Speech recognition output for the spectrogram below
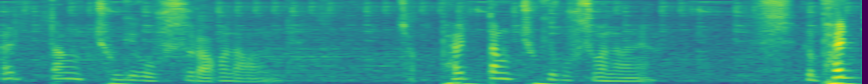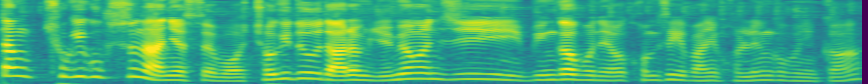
팔당 초기국수라고 나오는데. 자꾸 팔당 초기국수가 나네요. 그 팔당 초기국수는 아니었어요. 뭐 저기도 나름 유명한 집인가 보네요. 검색에 많이 걸리는 거 보니까.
